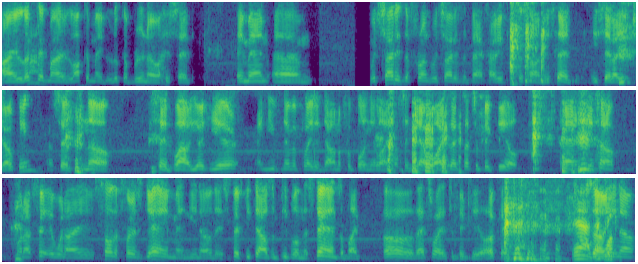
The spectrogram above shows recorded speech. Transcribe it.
I looked wow. at my locker mate, Luca Bruno. I said, hey, man, um, which side is the front? Which side is the back? How do you put this on? He said, he said, are you joking? I said, no. He said, wow, you're here and you've never played a down of football in your life. I said, yeah, why is that such a big deal? And, you know, when I when I saw the first game and, you know, there's 50,000 people in the stands, I'm like, oh, that's why it's a big deal. Okay. yeah. So, you know,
